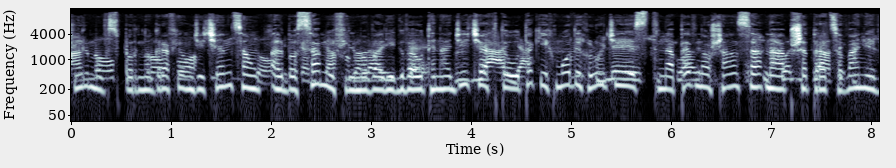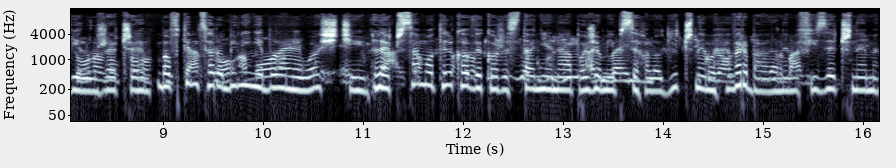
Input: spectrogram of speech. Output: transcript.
filmów z pornografią dziecięcą albo sami filmowali gwałty na dzieciach, to u takich młodych ludzi jest na pewno szansa na przepracowanie wielu rzeczy, bo w tym, co robili, nie było miłości, lecz samo tylko wykorzystanie na poziomie psychologicznym, werbalnym, fizycznym.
